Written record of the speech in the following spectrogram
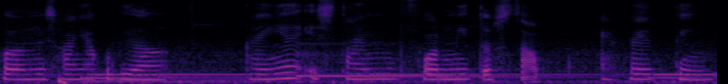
Kalau misalnya aku bilang kayaknya it's time for me to stop everything.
